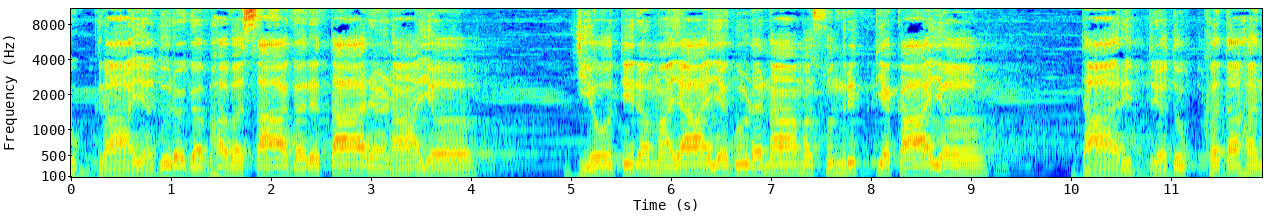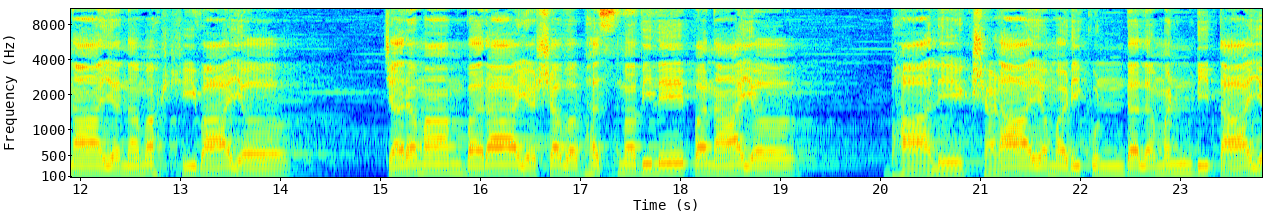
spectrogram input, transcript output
उग्राय दुर्गभवसागरतारणाय ज्योतिर्मयाय गुणनामसुनृत्यकाय दारिद्र्यदुःखदहनाय नमः शिवाय। चरमाम्बराय शवभस्मविलेपनाय। भालेक्षणाय मणिकुण्डलमण्डिताय।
